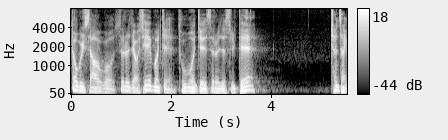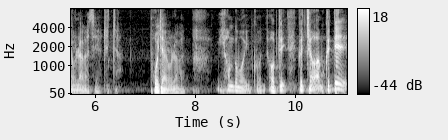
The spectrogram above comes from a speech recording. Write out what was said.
더블 싸우고 쓰러져 세 번째, 두 번째 쓰러졌을 때 천상에 올라갔어요. 진짜 보좌에 올라가 현금을 입고 엎드 그 처음 그때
